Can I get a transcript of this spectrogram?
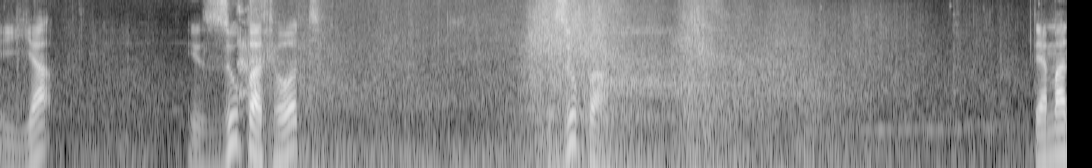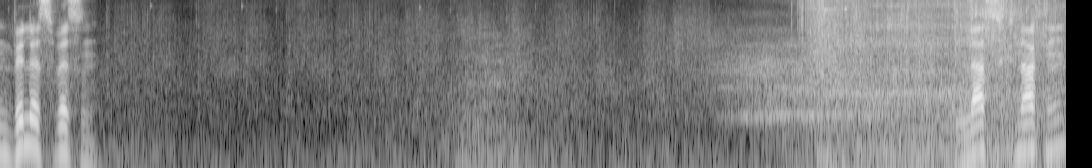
Ja. Super tot. Super. Der Mann will es wissen. Lass knacken.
